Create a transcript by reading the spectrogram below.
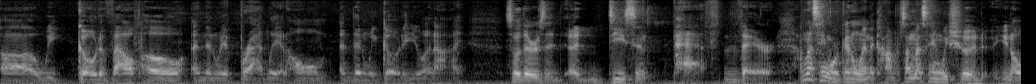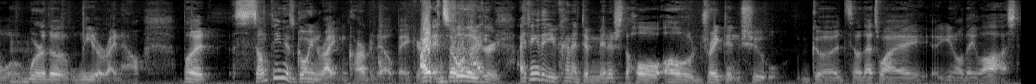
Uh, we go to Valpo, and then we have Bradley at home, and then we go to UNI. So there's a, a decent path there. I'm not saying we're going to win the conference. I'm not saying we should. You know, Mm-hmm. we're the leader right now, but something is going right in Carbondale, Baker. I and so I, agree. I think that you kind of diminish the whole. Oh, Drake didn't shoot good, so that's why you know they lost.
